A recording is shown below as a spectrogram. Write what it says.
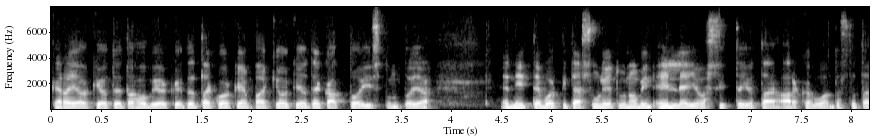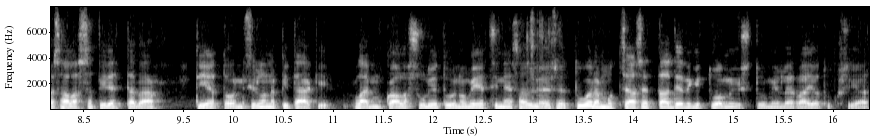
käräjäoikeuteen tai hovioikeuteen tai korkeampaankin oikeuteen katsoa istuntoja, että niitä ei voi pitää suljetun ovin, ellei ole sitten jotain arkaluontoista tai salassa pidettävää tietoa, niin silloin ne pitääkin lain mukaan olla suljetuin ovi, että sinne ei saa yleisöä tuoda, mutta se asettaa tietenkin tuomioistuimille rajoituksia.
